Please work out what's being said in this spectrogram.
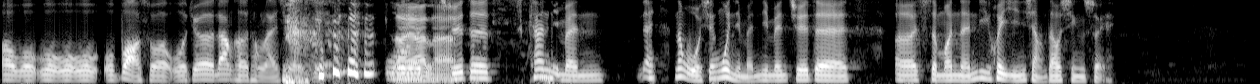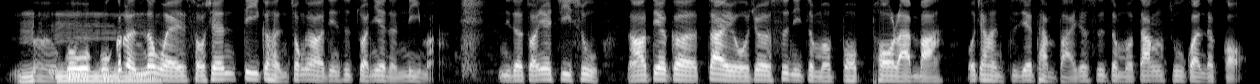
哦，我我我我我不好说，我觉得让合同来说 yes 我来啊来啊觉得看你们，哎，那我先问你们，你们觉得呃什么能力会影响到薪水？嗯嗯，我我我个人认为，首先第一个很重要的一定是专业能力嘛，你的专业技术，然后第二个在于我觉得是你怎么破破篮吧。我讲很直接坦白，就是怎么当主管的狗。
